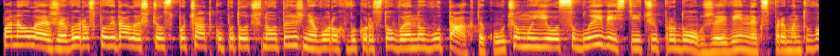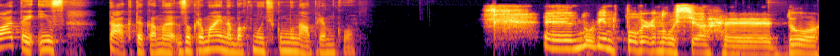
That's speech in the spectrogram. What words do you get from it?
Пане Олеже, ви розповідали, що з початку поточного тижня ворог використовує нову тактику. У чому її особливість і чи продовжує він експериментувати із тактиками, зокрема і на Бахмутському напрямку? Е, Ну він повернувся е, до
